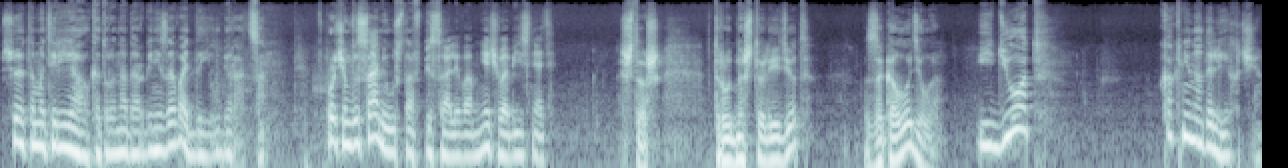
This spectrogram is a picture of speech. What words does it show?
Все это материал, который надо организовать, да и убираться. Впрочем, вы сами устав писали, вам нечего объяснять. Что ж, трудно что ли идет? Заколодило? Идет, как не надо легче.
